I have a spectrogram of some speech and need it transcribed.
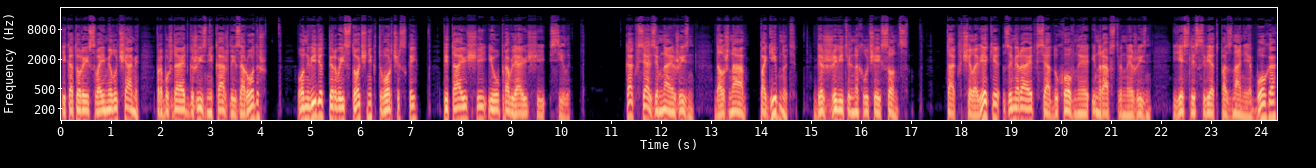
и которые своими лучами пробуждает к жизни каждый зародыш, он видит первоисточник творческой, питающей и управляющей силы. Как вся земная жизнь должна погибнуть без живительных лучей солнца, так в человеке замирает вся духовная и нравственная жизнь, если свет познания Бога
